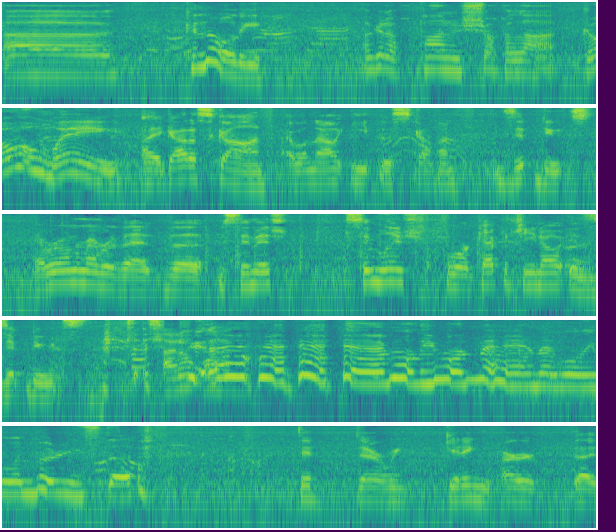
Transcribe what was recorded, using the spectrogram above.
uh, Cannoli. I'll get a pain au chocolat. Go away. I got a scone. I will now eat this scone. Zip doots. Everyone remember that the Simish, Simlish for cappuccino is zip doots. I don't want I'm only one man. I'm only one barista. Did are we getting our uh,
